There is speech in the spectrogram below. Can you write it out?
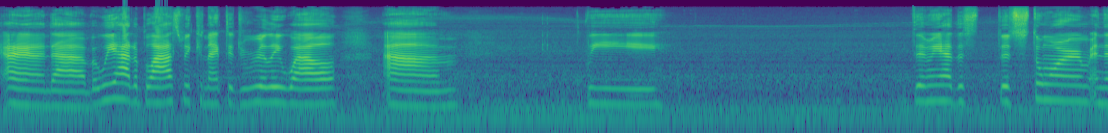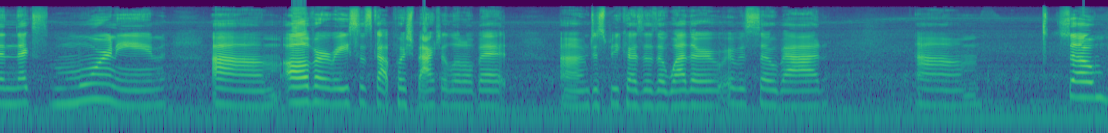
And uh, but we had a blast. We connected really well. Um, we then we had this the storm, and then next morning, um, all of our races got pushed back a little bit, um, just because of the weather. It was so bad. Um, so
